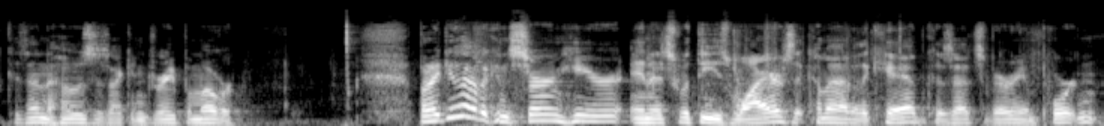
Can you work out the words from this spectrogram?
because then the hoses, I can drape them over. But I do have a concern here, and it's with these wires that come out of the cab, because that's very important.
